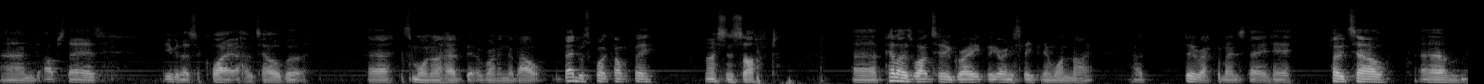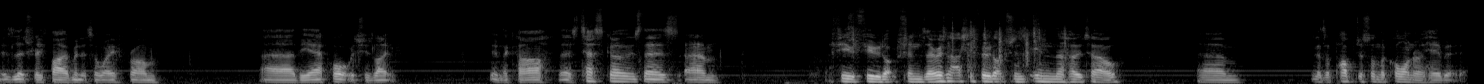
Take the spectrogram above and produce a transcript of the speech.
And upstairs, even though it's a quiet hotel, but uh, this morning I heard a bit of running about. The bed was quite comfy, nice and soft. Uh, pillows weren't too great, but you're only sleeping in one night. Do recommend staying here. Hotel um, is literally five minutes away from uh, the airport, which is like in the car. There's Tesco's. There's um, a few food options. There isn't actually food options in the hotel. Um, there's a pub just on the corner here, but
